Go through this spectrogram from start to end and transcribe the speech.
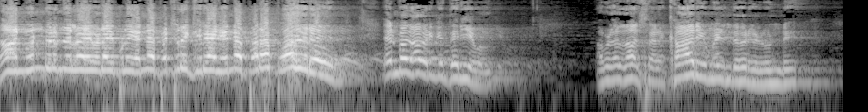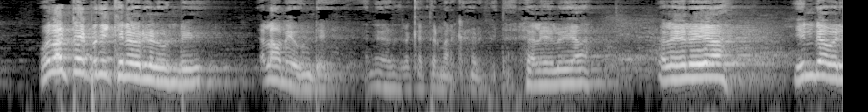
நான் முன்பிருந்த விடைப்புல என்ன பெற்றிருக்கிறேன் என்ன பெறப்போகிறேன் என்பது அவருக்கு தெரியும். அவ்வளவுதான் சில காரியம் எழுந்தவர்கள் உண்டு உதட்டை பதிக்கிறவர்கள் உண்டு எல்லாமே உண்டு. கத்தன் மறக்க அலையலுயா இன்று அவர்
